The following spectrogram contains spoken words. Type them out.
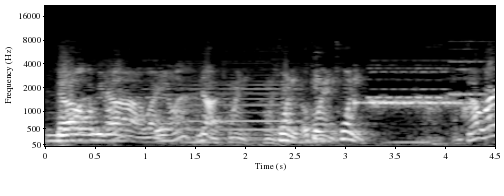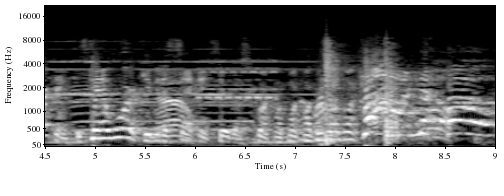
no, Are we no, Are we wait. on? No, 20. 20. Twenty. Okay. Twenty. It's not working. It's gonna work. Give it a second. Here it goes. Come on. Come on. Come on. Come on. Come on. Come on.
